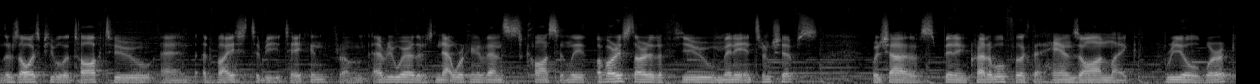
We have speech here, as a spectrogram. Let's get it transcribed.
There's always people to talk to and advice to be taken from everywhere. There's networking events constantly. I've already started a few mini internships, which has been incredible for like the hands-on, like real work.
